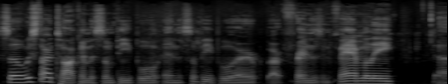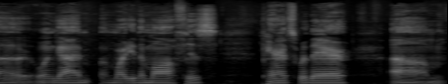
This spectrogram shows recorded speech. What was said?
So we start talking to some people, and some people are, are friends and family. Uh, one guy, Marty the Moth, his parents were there. Um,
